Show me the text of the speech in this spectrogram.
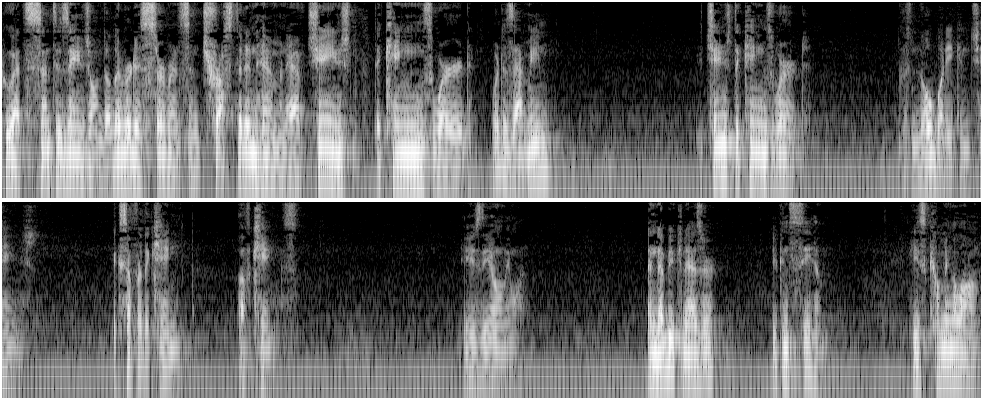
who hath sent his angel and delivered his servants and trusted in him and have changed the king's word. What does that mean? He changed the king's word because nobody can change except for the king of kings. He's the only one. And Nebuchadnezzar, you can see him. He's coming along.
